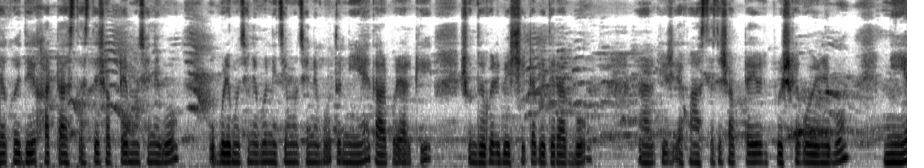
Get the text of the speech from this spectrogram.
দেখো, এদিকে খাটটা আস্তে আস্তে সবটাই মুছে নেব, উপরে মুছে নেব, নিচে মুছে নেব, তো নিয়ে তারপরে আর কি সুন্দর করে বেডশিটটা পেতে রাখব। আর কি এখন আস্তে আস্তে সবটাই পরিষ্কার করে নেব। নিয়ে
